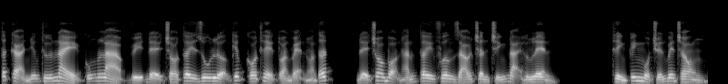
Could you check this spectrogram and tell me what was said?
Tất cả những thứ này cũng là vì để cho tây du lượng kiếp có thể toàn vẹn hoàn tất, để cho bọn hắn tây phương giáo chân chính đại hưng lên. Thỉnh kinh một chuyến bên trong,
